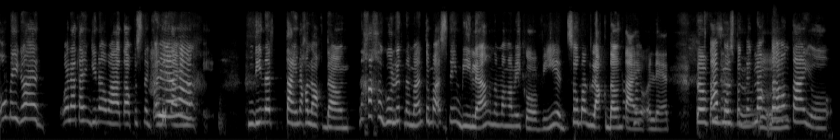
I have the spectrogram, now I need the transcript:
oh my God, wala tayong ginawa. Tapos nag-ano tayo ng, hindi na tayo naka-lockdown. Nakakagulat naman, tumaas na yung bilang ng mga may COVID. So, mag-lockdown tayo ulit. Tapos, pag nag-lockdown tayo,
